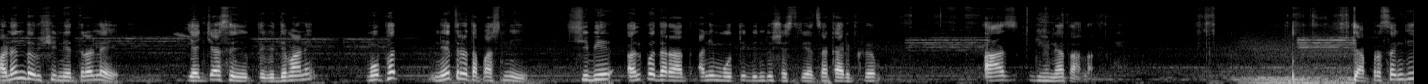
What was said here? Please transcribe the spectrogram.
आनंद ऋषी नेत्रालय यांच्या संयुक्त विद्यमाने मोफत नेत्र तपासणी शिबिर अल्पदरात आणि मोतीबिंदू शस्त्रियाचा कार्यक्रम आज घेण्यात आला. त्याप्रसंगी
